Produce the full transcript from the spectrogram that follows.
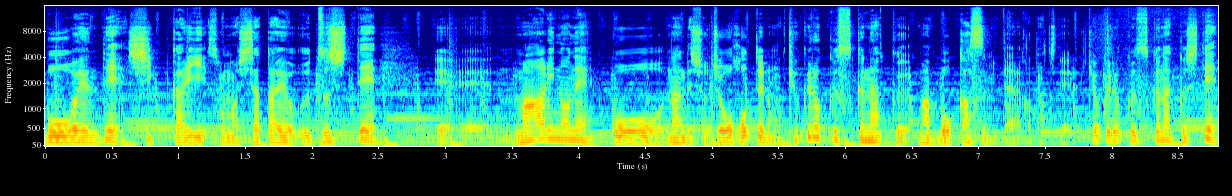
望遠でしっかりその被写体を映してえー、周りのね、こう、なんでしょう、情報っていうのも極力少なく、まあ、ぼかすみたいな形で、極力少なくして、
